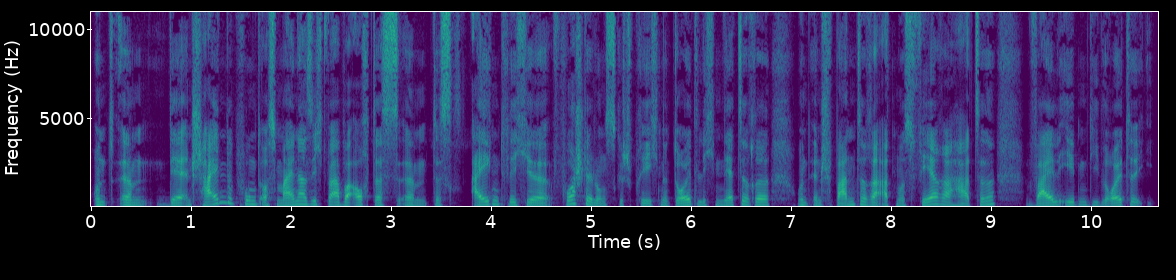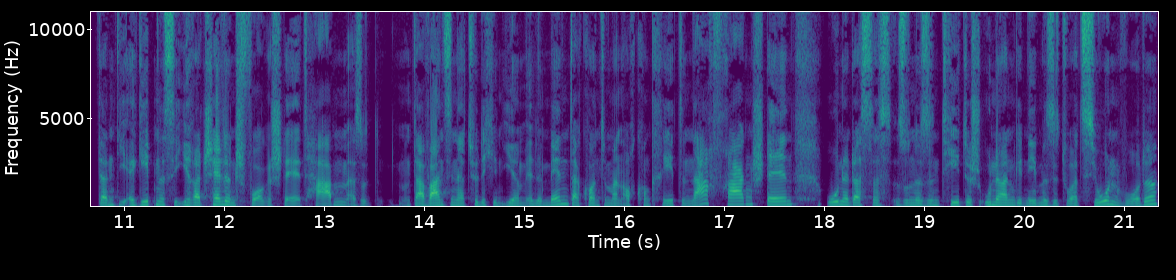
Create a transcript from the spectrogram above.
Und ähm, der entscheidende Punkt aus meiner Sicht war aber auch, dass ähm, das eigentliche Vorstellungsgespräch eine deutlich nettere und entspanntere Atmosphäre hatte, weil eben die Leute dann die Ergebnisse ihrer Challenge vorgestellt haben. Also und da waren sie natürlich in ihrem Element, da konnte man auch konkrete Nachfragen stellen, ohne dass das so eine synthetisch unangenehme Situation Situation wurde,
